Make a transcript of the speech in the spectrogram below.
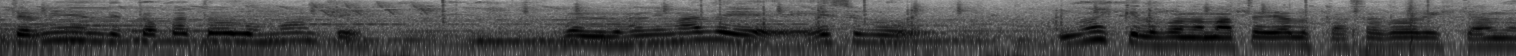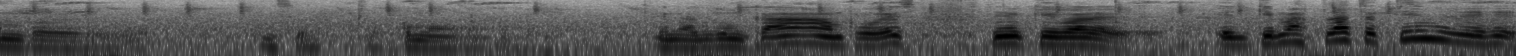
Terminen de tocar todos los montes, bueno, los animales, eso no es que los van a matar ya los cazadores que andan por, como en algún campo, eso, sino que el que más plata tiene,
